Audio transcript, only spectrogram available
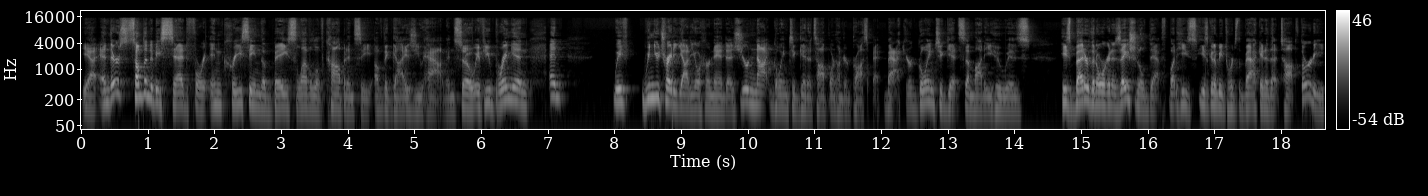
Yeah, and there's something to be said for increasing the base level of competency of the guys you have. And so if you bring in and we when you trade a Yadiel Hernandez, you're not going to get a top 100 prospect back. You're going to get somebody who is he's better than organizational depth, but he's he's going to be towards the back end of that top 30.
